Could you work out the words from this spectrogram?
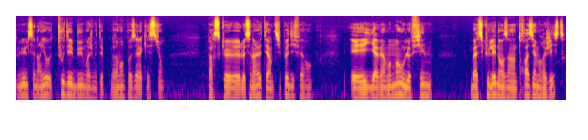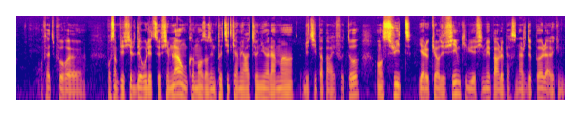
lu le scénario au tout début, moi je m'étais vraiment posé la question. Parce que le scénario était un petit peu différent. Et il y avait un moment où le film basculait dans un troisième registre. En fait, pour, euh, pour simplifier le déroulé de ce film-là, on commence dans une petite caméra tenue à la main du type appareil photo. Ensuite, il y a le cœur du film qui lui est filmé par le personnage de Paul avec une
